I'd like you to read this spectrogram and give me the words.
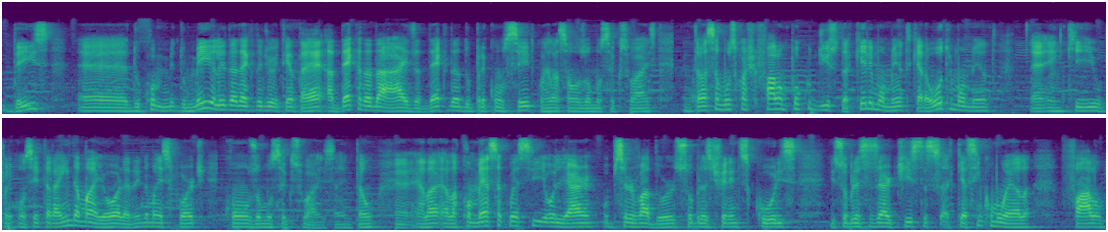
desde é, do, do, meio ali da década de 80, é a década da AIDS, a década do preconceito com relação aos homossexuais. Então essa música eu acho que fala um pouco disso, daquele momento que era outro momento é, em que o preconceito era ainda maior, era ainda mais forte com os homossexuais. Né? Então é, ela, ela começa com esse olhar observador sobre as diferentes cores e sobre esses artistas que, assim como ela, falam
